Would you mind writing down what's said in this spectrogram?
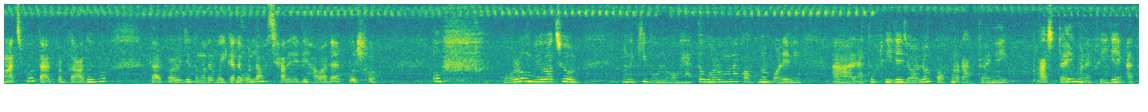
মাজবো, তারপর গা ধোবো, তারপর ওই যে তোমাদের বইকালে বললাম, ছাদে যদি হাওয়া দেয় বসবো। উফ, গরম এবছর মানে কি বলব, এত গরম না কখনো পড়েনি। আর এত ফ্রিজে জলও কখনো রাখতে হয়নি, এই ফার্স্ট টাইম মানে ফ্রিজে এত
